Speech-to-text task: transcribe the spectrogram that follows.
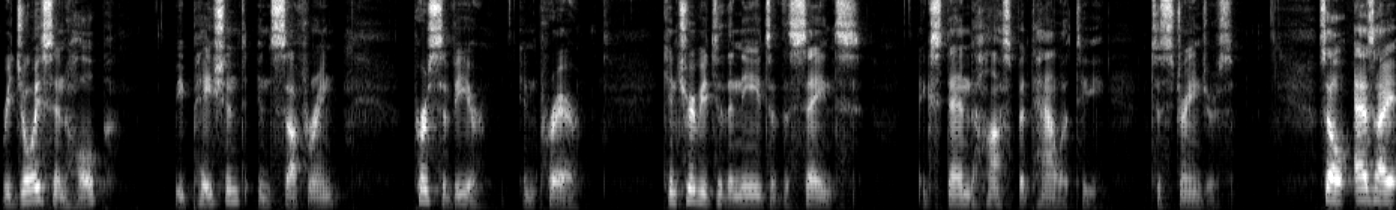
Rejoice in hope, be patient in suffering, persevere in prayer. Contribute to the needs of the saints. Extend hospitality to strangers. So, as I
